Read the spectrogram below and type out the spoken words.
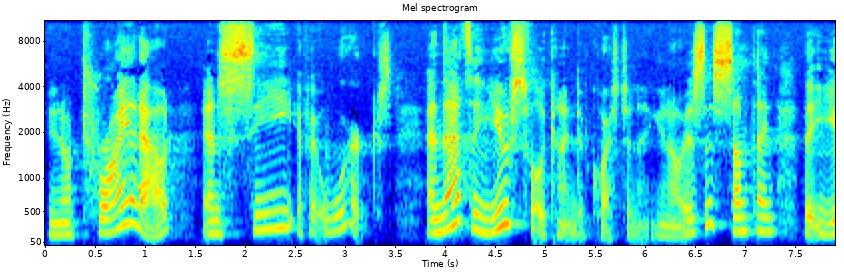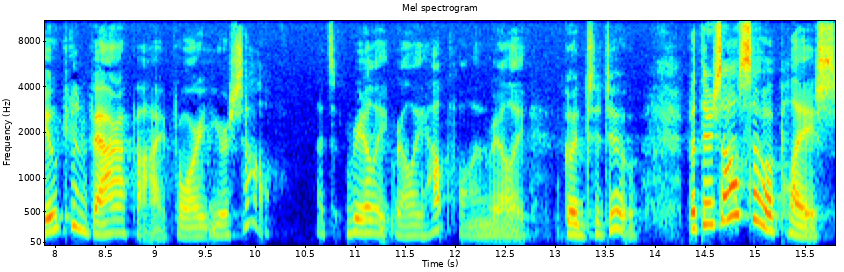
You know, try it out and see if it works. And that's a useful kind of questioning. You know, is this something that you can verify for yourself? That's really, really helpful and really good to do. But there's also a place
